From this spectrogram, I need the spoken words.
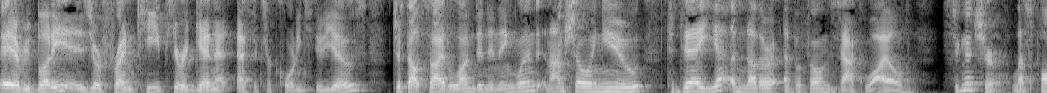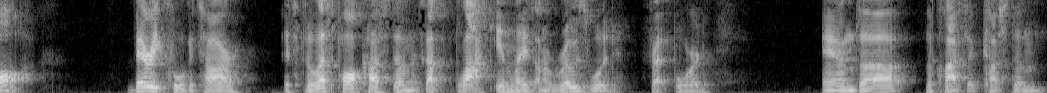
Hey everybody, it is your friend Keith here again at Essex Recording Studios, just outside London in England, and I'm showing you today yet another Epiphone Zakk Wylde signature Les Paul. Very cool guitar. It's the Les Paul Custom. It's got black inlays on a rosewood fretboard, and uh, the classic custom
